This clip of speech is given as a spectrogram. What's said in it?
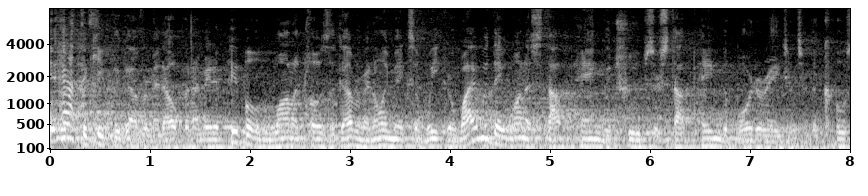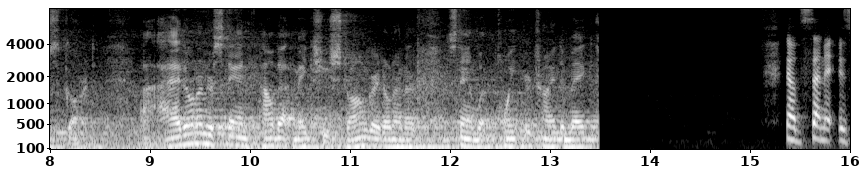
You have to keep the government open. I mean, if people want to close the government, it only makes them weaker. Why would they want to stop paying the troops or stop paying the border agents or the Coast Guard? I don't understand how that makes you stronger. I don't understand what point you're trying to make. Now, the Senate is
